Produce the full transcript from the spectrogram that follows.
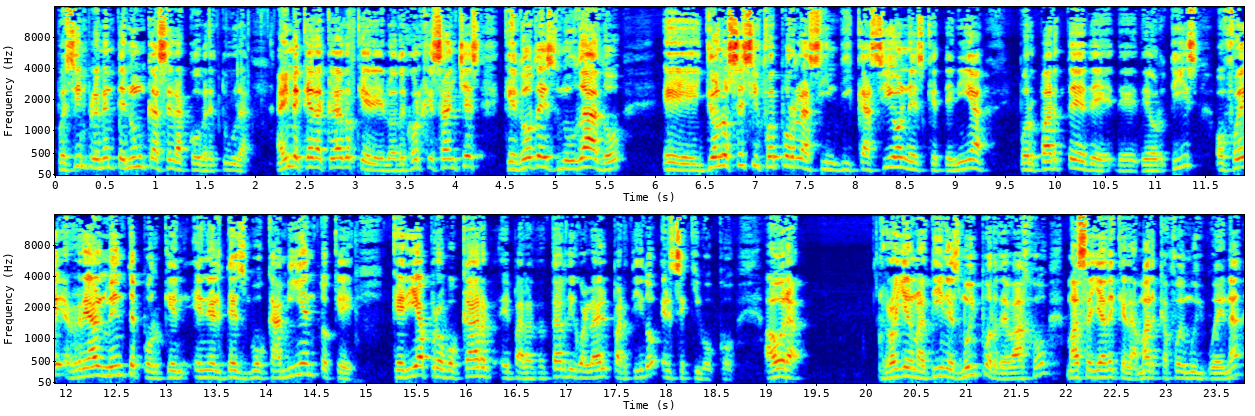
pues simplemente nunca hace la cobertura. Ahí me queda claro que lo de Jorge Sánchez quedó desnudado. Eh, yo no sé si fue por las indicaciones que tenía por parte de, Ortiz o fue realmente porque en, el desbocamiento que quería provocar eh, para tratar de igualar el partido, él se equivocó. Ahora, Roger Martínez muy por debajo, más allá de que la marca fue muy buena.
